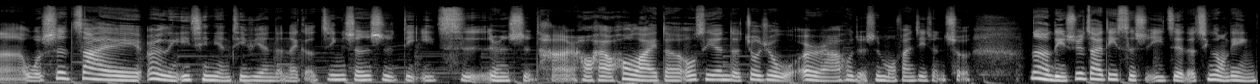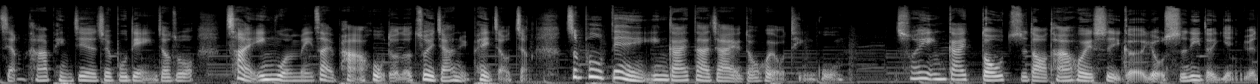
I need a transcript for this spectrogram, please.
那我是在二零一七年 TVN 的那个《今生》是第一次认识他，然后还有后来的 OCN 的《救救我二》啊，或者是《模范计程车》。那李旭在第四十一届的青龙电影奖，他凭借这部电影叫做《蔡英文没在怕》，获得了最佳女配角奖。这部电影应该大家也都会有听过。所以应该都知道他会是一个有实力的演员，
